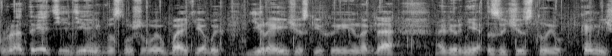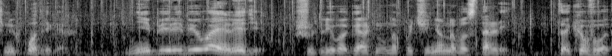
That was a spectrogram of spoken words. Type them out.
Уже третий день выслушиваю байки об их героических и иногда, а вернее зачастую, комичных подвигах. «Не перебивай, леди!» – шутливо гаркнул на подчиненного Старлей. «Так вот,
